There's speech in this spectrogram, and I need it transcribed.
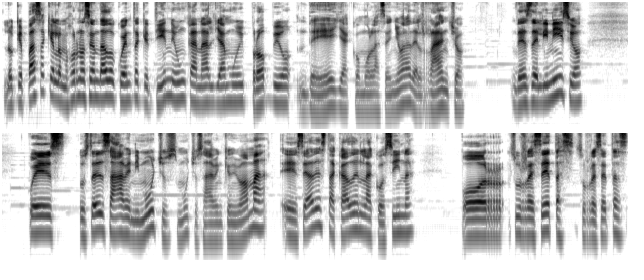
Lo que pasa que a lo mejor no se han dado cuenta que tiene un canal ya muy propio de ella, como la señora del rancho. Desde el inicio, pues ustedes saben, y muchos, muchos saben que mi mamá eh, se ha destacado en la cocina por sus recetas, sus recetas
